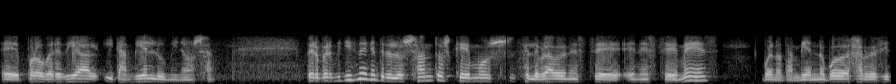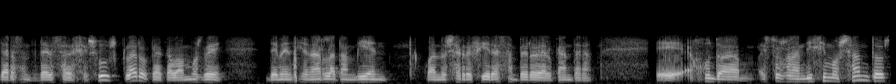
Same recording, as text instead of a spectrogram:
eh, proverbial y también luminosa. Pero permitidme que entre los santos que hemos celebrado en este en este mes, bueno, también no puedo dejar de citar a Santa Teresa de Jesús, claro, que acabamos de, de mencionarla también cuando se refiere a San Pedro de Alcántara. Eh, junto a estos grandísimos santos,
